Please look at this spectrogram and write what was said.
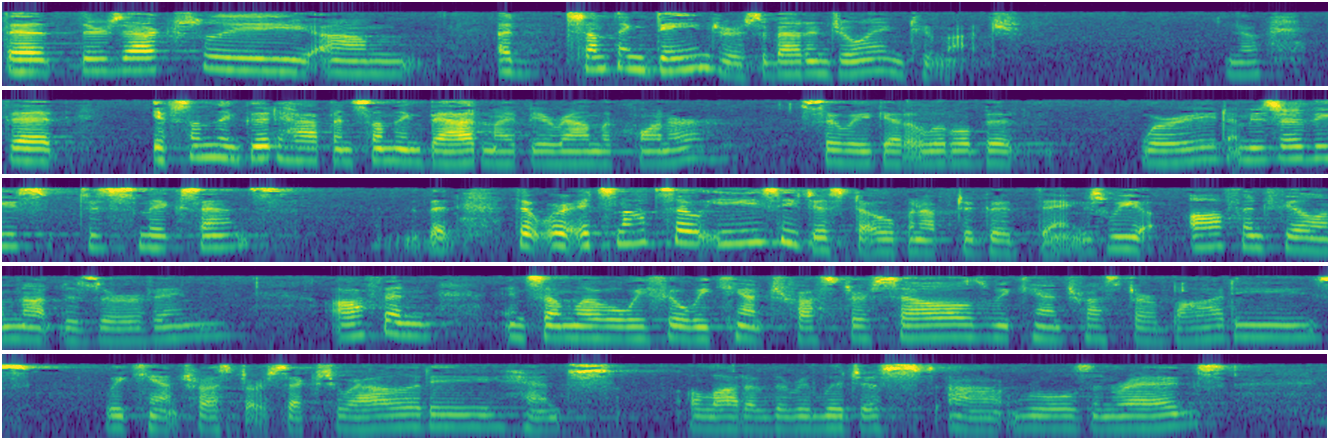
that there's actually um, a, something dangerous about enjoying too much? You know, that if something good happens, something bad might be around the corner, so we get a little bit worried. I mean, are these, does this make sense? That, that we're, it's not so easy just to open up to good things. We often feel I'm not deserving. Often in some level, we feel we can't trust ourselves, we can't trust our bodies, we can't trust our sexuality, hence a lot of the religious uh, rules and regs.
